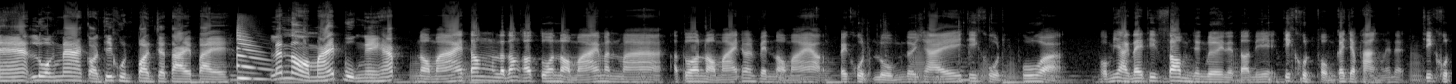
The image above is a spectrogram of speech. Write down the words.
นะฮะล่วงหน้าก่อนที่คุณปอนจะตายไป แล้วหน่อไม้ปลูกไงครับ หน่อไม้ต้องเราต้องเอาตัวหน่อไม้มันมา เอาตัวหน่อไม้ที่มันเป็นหน่อไม้อะไปขุดหลุมโดยใช้ที่ขุดพั่ว ผมอยากได้ที่ซ่อมจังเลยเนี่ยตอนนี้ที่ขุดผมก็จะพังแล้วเนี่ยที่ขุด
